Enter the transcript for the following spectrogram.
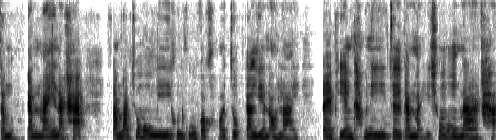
จะเหมือนกันไหมนะคะสำหรับชั่วโมงนี้คุณครูก็ขอจบการเรียนออนไลน์ แต่เพียงเท่านี้เจอกันใหม่ชั่วโมงหน้าค่ะ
